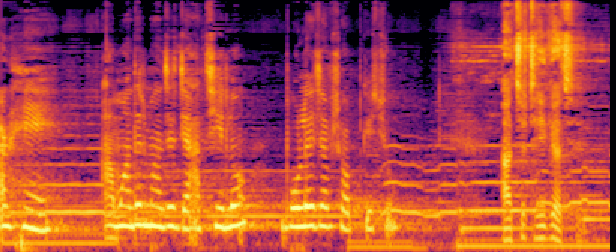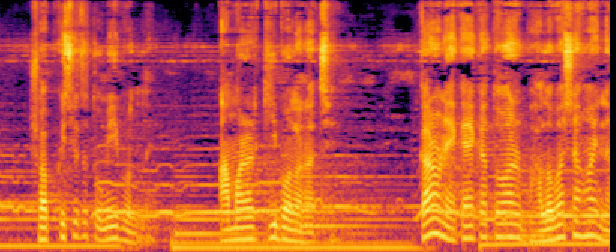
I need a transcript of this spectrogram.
আর হ্যাঁ আমাদের মাঝে যা ছিল, বলে যাব সব কিছু আচ্ছা ঠিক আছে। সব কিছু তো তুমিই বললে। আমার আর কি বলার আছে? কারণ একা একা তো আর ভালোবাসা হয় না।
